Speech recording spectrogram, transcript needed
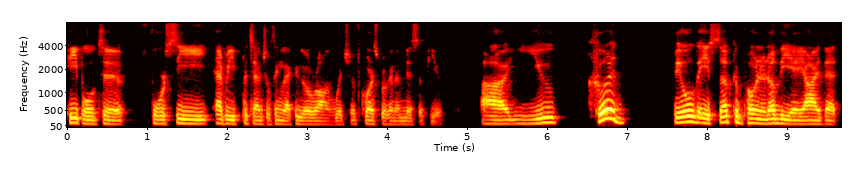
people to foresee every potential thing that could go wrong, which of course we're going to miss a few. Uh, you could build a subcomponent of the AI that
